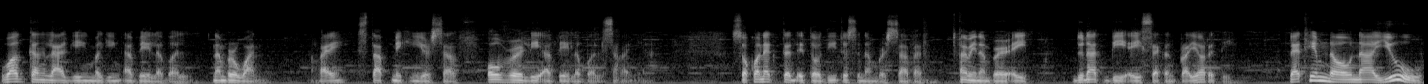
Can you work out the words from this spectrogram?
huwag kang laging maging available. Number one. Okay? Stop making yourself overly available sa kanya. So, connected ito dito sa number seven. I mean, number eight. Do not be a second priority. Let him know na you,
